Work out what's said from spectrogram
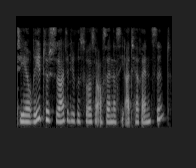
theoretisch sollte die Ressource auch sein, dass sie adherent sind.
